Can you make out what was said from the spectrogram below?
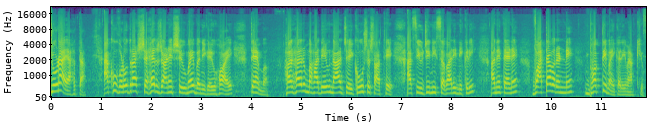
જોડાયા હતા. આખું વડોદરા શહેર જાણે શિવમય બની ગયું હોય તેમ હર હર મહાદેવના જયઘોષ સાથે આ શિવજીની સવારી નીકળી અને તેણે વાતાવરણને ભક્તિમય કરી નાખ્યું.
